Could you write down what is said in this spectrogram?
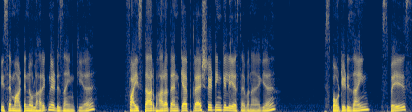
इसे मार्टिन उल्हारिक ने डिज़ाइन किया है। Five star Bharat NCAP crash rating के लिए इसे बनाया गया है। Sporty design space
